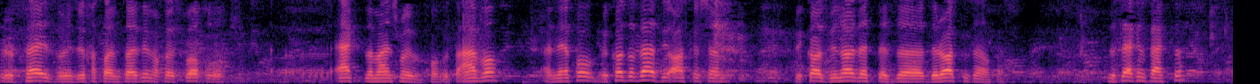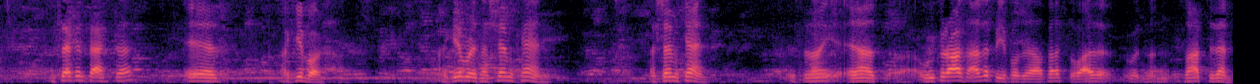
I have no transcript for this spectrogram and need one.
repays when we do chasolim taivim, HaKadosh Baruch Hu uh, act the man Shmai before the Ba'ava, and therefore, because of that, we ask Hashem, because we know that there's a the Ratzon to help us. The second factor, the second factor is a giver. A giver is Hashem can. Hashem can. It's not, you know, we could ask other people to help us, or other, it's not up to them.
